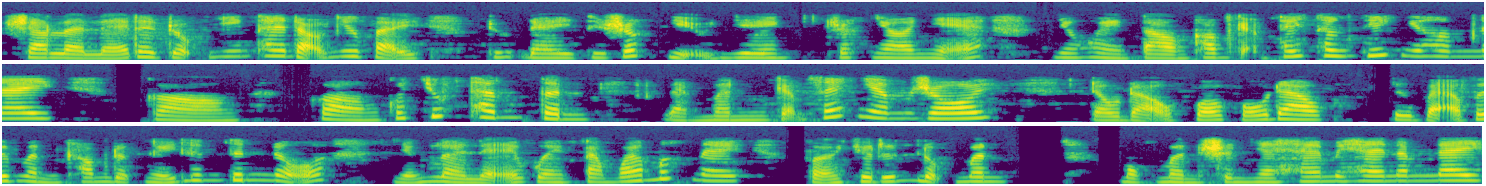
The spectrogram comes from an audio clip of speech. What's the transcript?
sao lại lẽ lại đột nhiên thay đổi như vậy? Trước đây thì rất dịu dàng, rất nho nhã, nhưng hoàn toàn không cảm thấy thân thiết như hôm nay. Còn, còn có chút thanh tình, làm mình cảm giác nhầm rồi. Đầu đậu phố vỗ đầu, Tư bảo với mình không được nghĩ linh tinh nữa, những lời lẽ quan tâm quá mức này vẫn chưa đến lục minh. Một mình sinh nhà 22 năm nay,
